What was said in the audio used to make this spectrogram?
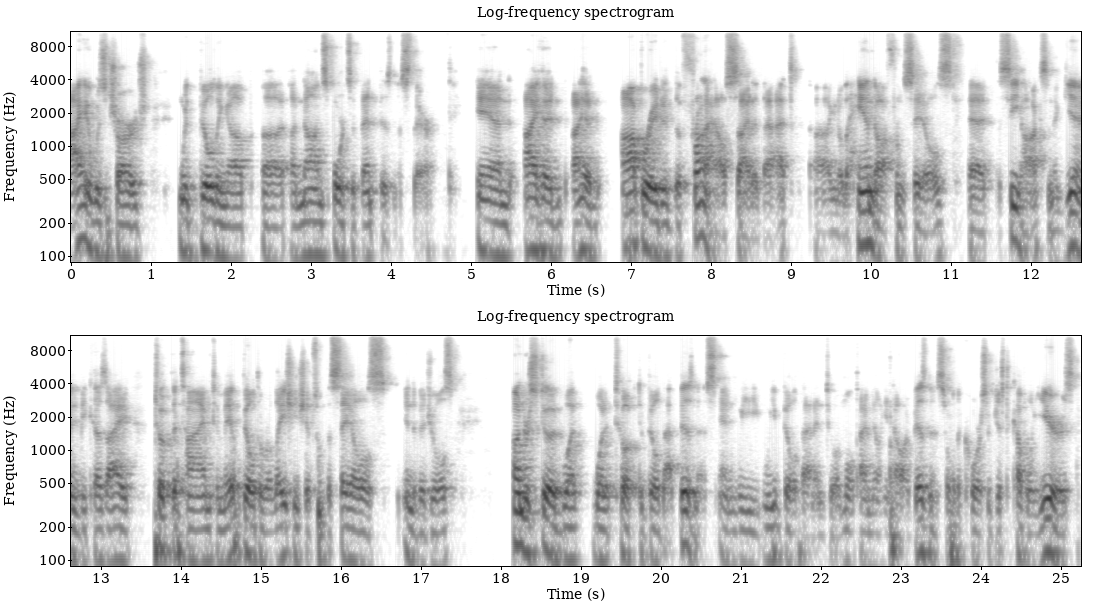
I was charged with building up uh, a non-sports event business there. And I had, I had operated the front of house side of that, uh, you know, the handoff from sales at the Seahawks. And again, because I took the time to build the relationships with the sales individuals, understood what what it took to build that business, and we we built that into a multi-million dollar business over the course of just a couple of years.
